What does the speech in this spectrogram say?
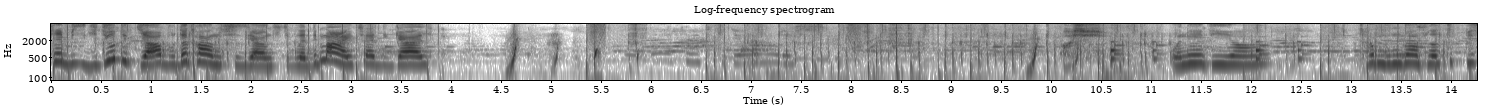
Şey biz gidiyorduk ya burada kalmışız yanlışlıkla değil mi Ayça hadi gel. Ay o neydi ya? Tam bunu da atlattık biz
